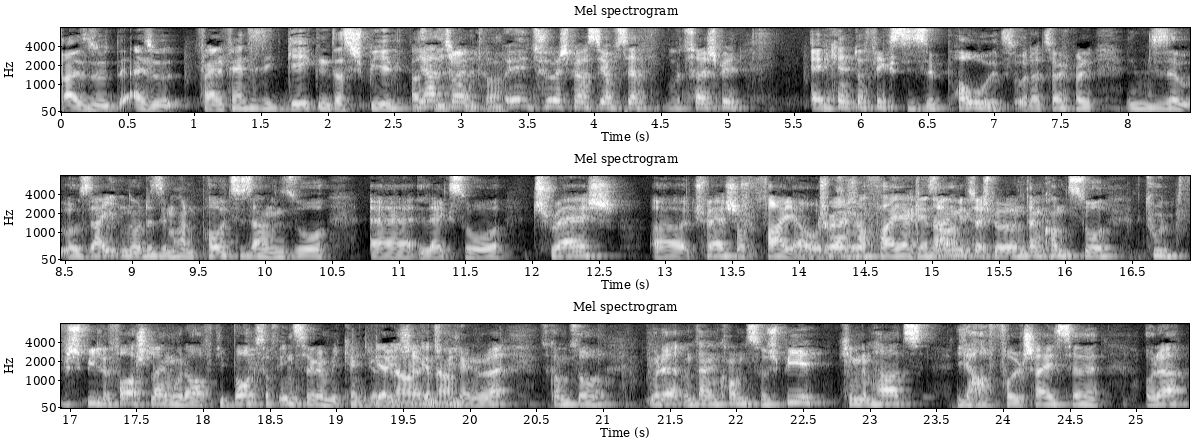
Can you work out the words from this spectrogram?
Also, also Final Fantasy gegen das Spiel, was nicht zum, gut war. äh, Zum Beispiel, was ich auch sehr. Zum Beispiel, er kennt doch fix diese Polls oder zum Beispiel diese Seiten oder sie machen Polls, die sagen so, äh, like so Trash. äh, Trash of Fire oder Trash so. of Fire, genau. Sagen wir zum Beispiel, und dann kommt so, tut Spiele vorschlagen oder auf die Box auf Instagram, ihr kennt die, Genau, oder? Schreibe genau. Spiele ein, oder? Es kommt so, oder? Und dann kommt so Spiel, Kingdom Hearts, ja, voll scheiße, oder?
